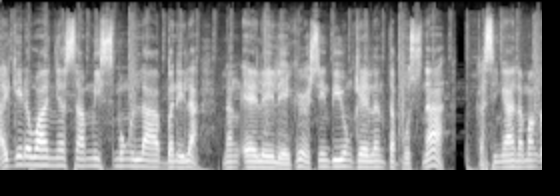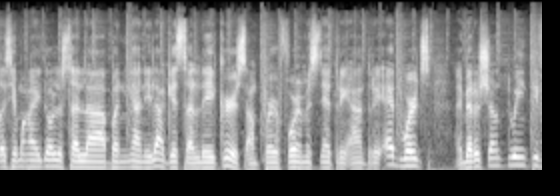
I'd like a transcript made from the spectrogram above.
ay ginawa niya sa mismong laban nila ng LA Lakers hindi yung kailan tapos na. Kasi nga naman kasi mga idol sa laban nga nila against sa Lakers ang performance ni Andre Edwards ay meron siyang 25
